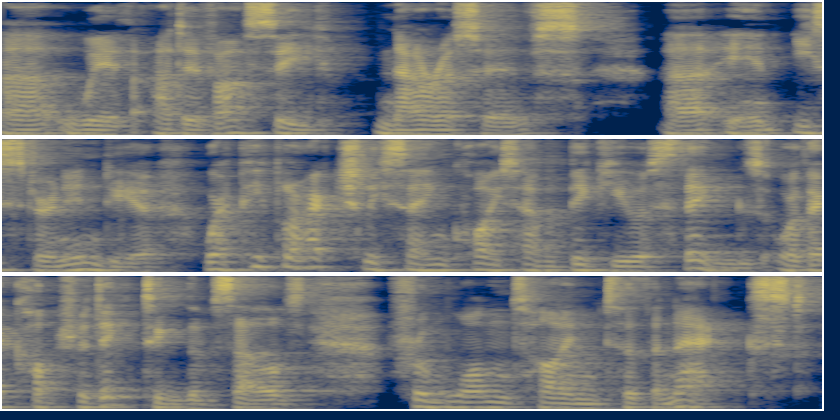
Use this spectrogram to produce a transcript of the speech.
uh, with Adivasi narratives uh, in eastern India, where people are actually saying quite ambiguous things or they're contradicting themselves from one time to the next.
